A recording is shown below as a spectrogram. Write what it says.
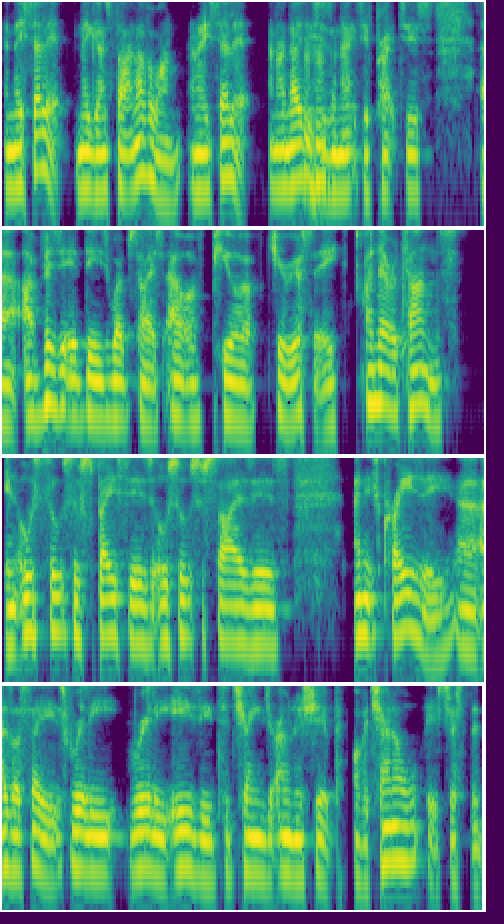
and they sell it and they go and start another one and they sell it. And I know this mm-hmm. is an active practice. Uh, I've visited these websites out of pure curiosity, and there are tons in all sorts of spaces, all sorts of sizes and it's crazy. Uh, as I say, it's really, really easy to change ownership of a channel. It's just the,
